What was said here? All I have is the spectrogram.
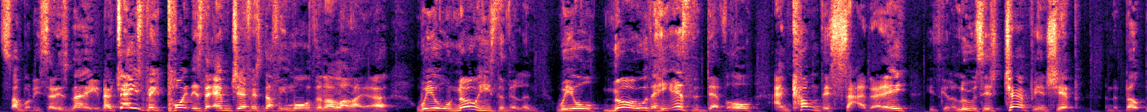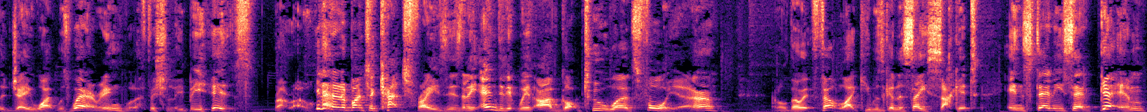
somebody said his name. Now, Jay's big point is that MJF is nothing more than a liar. We all know he's the villain. We all know that he is the devil. And come this Saturday, he's going to lose his championship, and the belt that Jay White was wearing will officially be his. Ruh-roh. He then had a bunch of catchphrases, and he ended it with, I've got two words for you. And although it felt like he was going to say suck it, instead he said get him,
